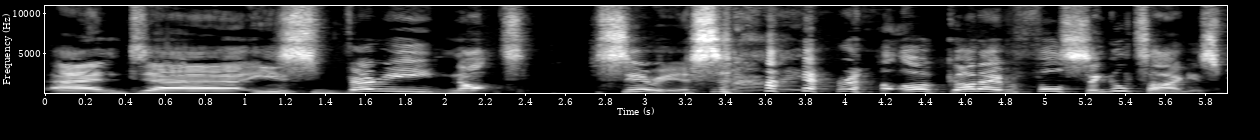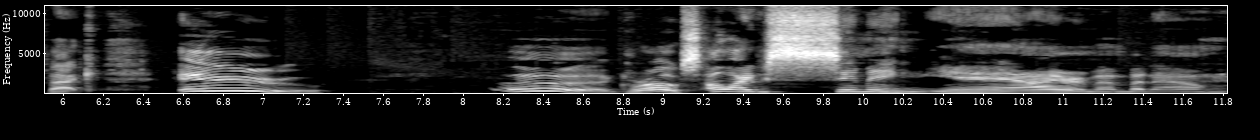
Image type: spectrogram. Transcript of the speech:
And uh, he's very not serious. IRL. Oh, God, I have a full single target spec. Ew. Ugh, gross. Oh, I was simming. Yeah, I remember now.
